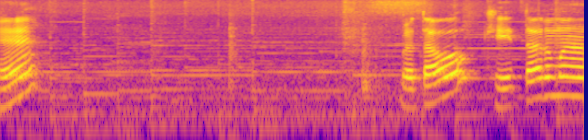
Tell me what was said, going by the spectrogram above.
હે? બતાવો ખેતરમાં.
